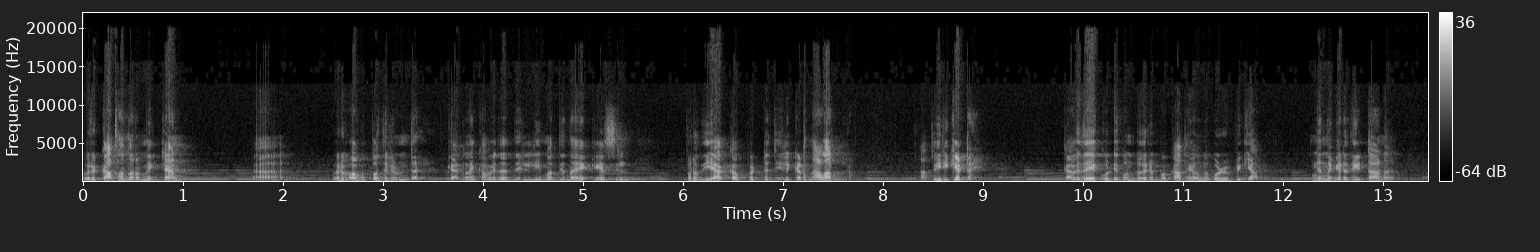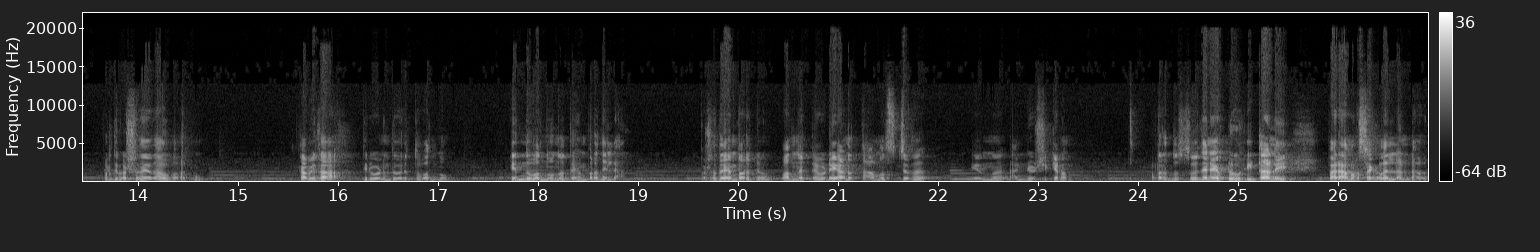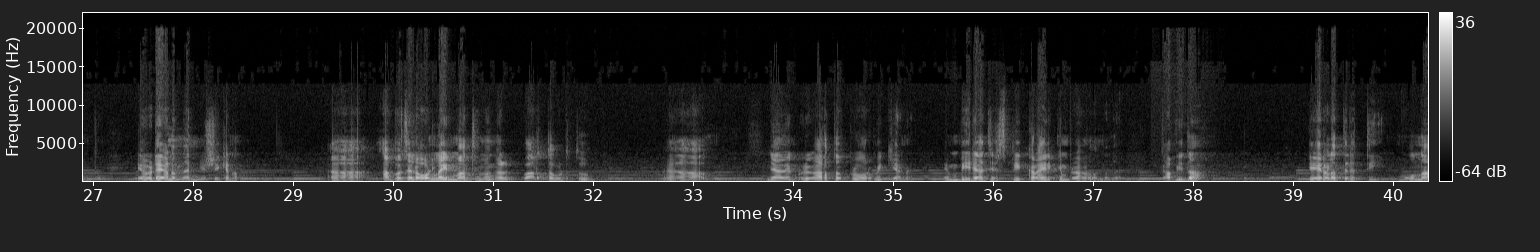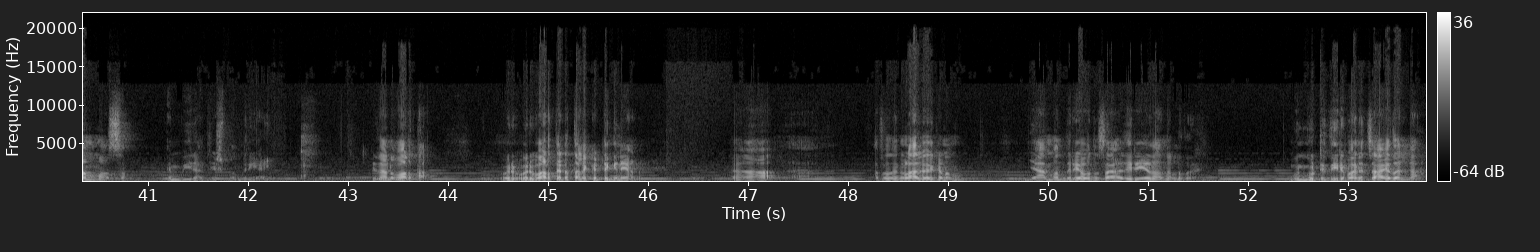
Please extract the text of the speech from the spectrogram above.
ഒരു കഥ നിർമ്മിക്കാൻ ഒരു വകുപ്പതിലുണ്ട്. കാരണം കവിത ഡൽഹി മദ്യനയ കേസിൽ പ്രതിയാക്കപ്പെട്ട് ജയിലിൽ കിടന്ന ആളാണല്ലോ. അപ്പോൾ ഇരിക്കട്ടെ. കവിതയെ കൂട്ടി കൊണ്ടുവരുമ്പോൾ കഥയൊന്ന് കൊഴുപ്പിക്കാം എന്ന് കരുതിയിട്ടാണ് പ്രതിപക്ഷ നേതാവ് പറഞ്ഞു. കവിത തിരുവനന്തപുരത്ത് വന്നു. എന്ന് വന്നു എന്ന് അദ്ദേഹം പറഞ്ഞില്ല. പക്ഷെ അദ്ദേഹം പറഞ്ഞു വന്നിട്ട് എവിടെയാണ് താമസിച്ചത് എന്ന് അന്വേഷിക്കണം. വളരെ ദുസ്സൂചനയോട് കൂടിയിട്ടാണ് ഈ പരാമർശങ്ങളെല്ലാം ഉണ്ടാവുന്നത്. എവിടെയാണെന്ന് അന്വേഷിക്കണം. അപ്പോൾ ചില ഓൺലൈൻ മാധ്യമങ്ങൾ വാർത്ത കൊടുത്തു. ഞാൻ ഒരു വാർത്ത ഇപ്പോൾ ഓർമ്മിക്കുകയാണ്. എം ബി രാജേഷ് സ്പീക്കറായിരിക്കുമ്പോഴാണ് വന്നത്. കവിത കേരളത്തിലെത്തി മൂന്നാം മാസം എം ബി രാജേഷ് മന്ത്രിയായി. ഇതാണ് വാർത്ത. ഒരു ഒരു വാർത്തയുടെ തലക്കെട്ട് ഇങ്ങനെയാണ്. അപ്പോൾ നിങ്ങൾ ആലോചിക്കണം ഞാൻ മന്ത്രിയാവുന്ന സാഹചര്യം ഏതാന്നുള്ളത്? മുൻകൂട്ടി തീരുമാനിച്ചായതല്ല.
